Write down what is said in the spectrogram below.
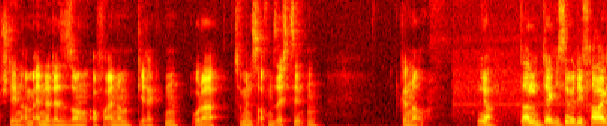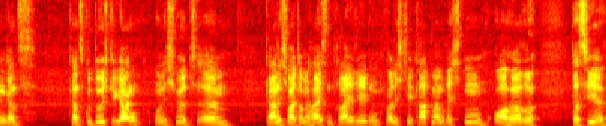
stehen am Ende der Saison auf einem direkten oder zumindest auf dem 16. Genau. Ja, dann denke ich, sind wir die Fragen ganz, ganz gut durchgegangen und ich würde ähm, gar nicht weiter um den heißen Brei reden, weil ich hier gerade in meinem rechten Ohr höre, dass wir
